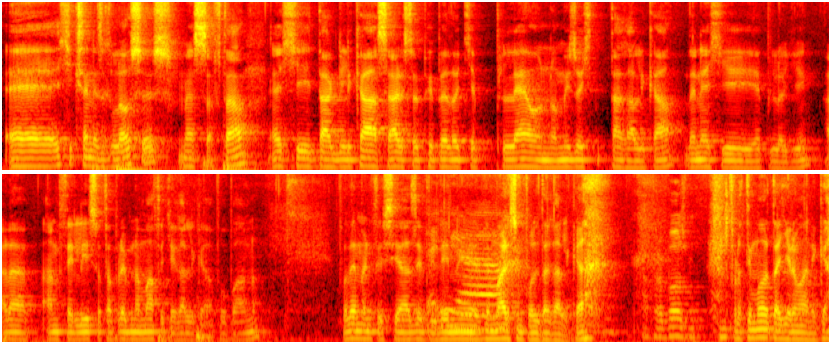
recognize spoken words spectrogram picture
Ε, έχει ξένες γλώσσες μέσα σε αυτά. Έχει τα αγγλικά σε άριστο επίπεδο και πλέον νομίζω έχει τα γαλλικά. Δεν έχει επιλογή. Άρα αν θελήσω θα πρέπει να μάθω και γαλλικά από πάνω. Που δεν με ενθουσιάζει επειδή είναι, δεν μου αρέσουν πολύ τα γαλλικά. Ανθρωπός μου. Προτιμώ τα γερμανικά.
